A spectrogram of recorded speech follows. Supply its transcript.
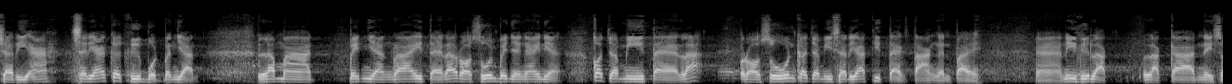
ชริอะชริอะก็คือบทบัญญัติละหมาดเป็นอย่างไร แต่ละรอซูลเป็นยังไงเนี่ยก็จะมีแต่ละรอซูลก็จะมีชริอะที่แตกต่างกันไปอ่านี่คือหลัก หลักการในส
